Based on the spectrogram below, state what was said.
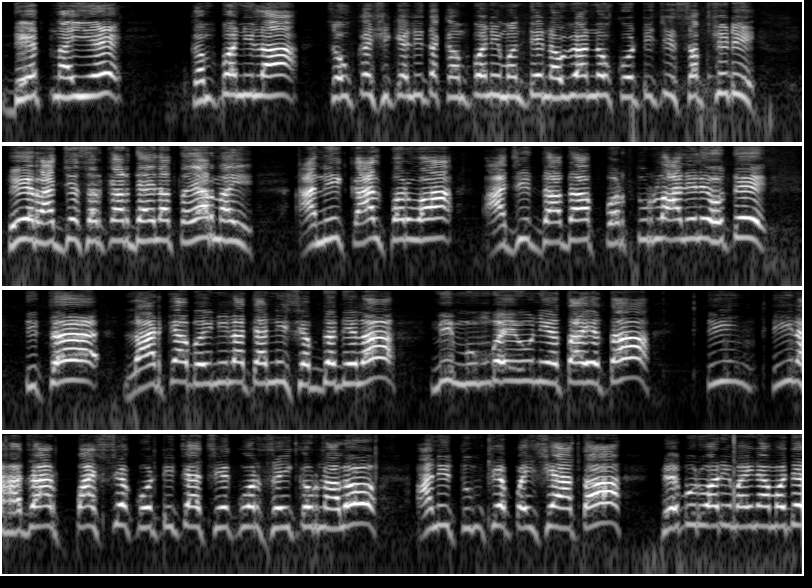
देत नाहीये. कंपनीला चौकशी केली तर कंपनी म्हणते नव्याण्णव कोटीची सबसिडी हे राज्य सरकार द्यायला तयार नाही. आणि काल परवा अजितदादा परतूरला आलेले होते. तिथं लाडक्या बहिणीला त्यांनी शब्द दिला मी मुंबईहून येता येता तीन तीन हजार पाचशे कोटीच्या चेकवर सही करून आलो आणि तुमचे पैसे आता फेब्रुवारी महिन्यामध्ये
